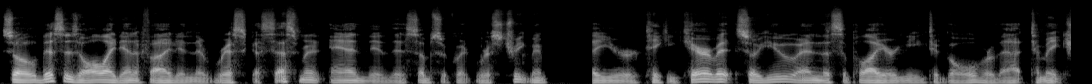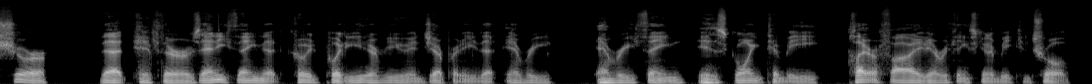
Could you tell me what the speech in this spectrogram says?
So this is all identified in the risk assessment and in the subsequent risk treatment you're taking care of it. So you and the supplier need to go over that to make sure that if there's anything that could put either of you in jeopardy, that every everything is going to be clarified, everything's going to be controlled.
